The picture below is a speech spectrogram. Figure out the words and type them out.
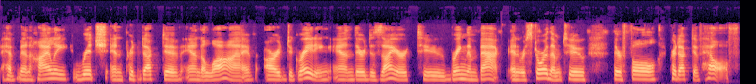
have been highly rich and productive and alive are degrading, and their desire to bring them back and restore them to their full productive health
